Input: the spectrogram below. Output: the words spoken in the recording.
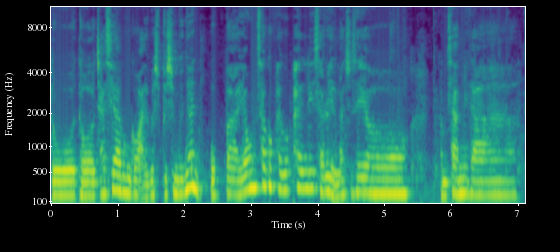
또 더 자세한 거 알고 싶으신 분은 오빠영 4989-824로 연락주세요. 감사합니다.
